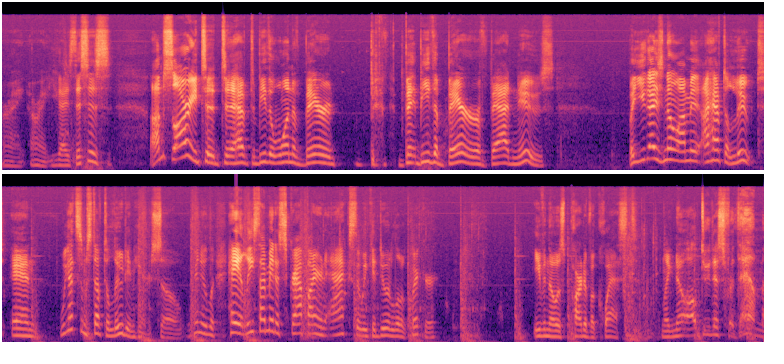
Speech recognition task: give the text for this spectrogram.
All right. All right. You guys, this is. I'm sorry to, to have to be the one of bear. Be, the bearer of bad news. But you guys know I'm I have to loot. And we got some stuff to loot in here. So we're to loot. Hey, at least I made a scrap iron axe that we could do it a little quicker even though it's part of a quest. I'm like, no, I'll do this for them.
